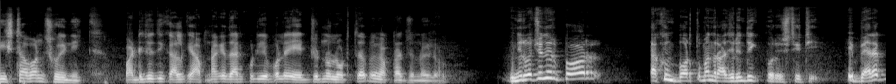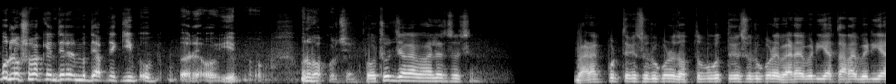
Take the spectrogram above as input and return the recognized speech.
নিষ্ঠাবান সৈনিক। পার্টি যদি কালকে আপনাকে দাঁড় করিয়ে বলে এর জন্য লড়তে হবে আমি আপনার জন্যই লড়ব। নির্বাচনের পর এখন বর্তমান রাজনৈতিক পরিস্থিতি। এই ব্যারাকপুর লোকসভা কেন্দ্রের মধ্যে আপনি কি ইয়ে অনুভব করছেন? প্রচুর জায়গায় ভায়োলেন্স হয়েছে। ব্যারাকপুর থেকে শুরু করে দত্তপুকুর থেকে শুরু করে বেড়াবেড়িয়া তারাবেড়িয়া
